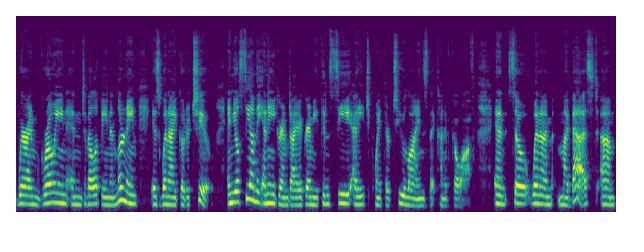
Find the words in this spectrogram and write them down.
where I'm growing and developing and learning is when I go to two. And you'll see on the Enneagram diagram, you can see at each point there are two lines that kind of go off. And so when I'm my best, um,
